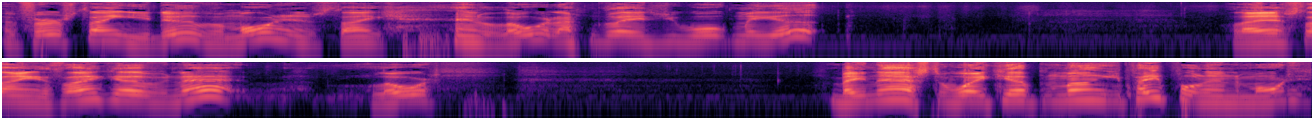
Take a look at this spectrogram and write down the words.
the first thing you do of a morning is think, Lord, I'm glad you woke me up. Last thing you think of at night, Lord, be nice to wake up among your people in the morning.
